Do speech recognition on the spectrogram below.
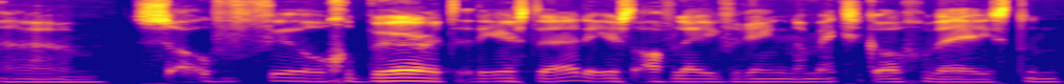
um, zoveel gebeurd. De eerste, hè, de eerste aflevering naar Mexico geweest. Toen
